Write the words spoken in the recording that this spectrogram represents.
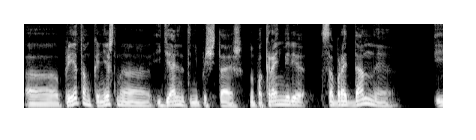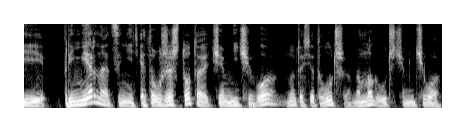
Э, при этом, конечно, идеально ты не посчитаешь, но, по крайней мере, собрать данные и примерно оценить, это уже что-то, чем ничего, ну, то есть это лучше, намного лучше, чем ничего.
